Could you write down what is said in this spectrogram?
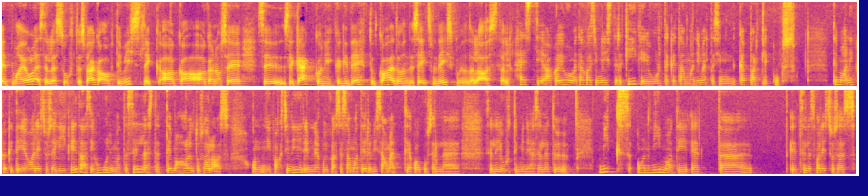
et ma ei ole selles suhtes väga optimistlik, aga, aga noh, see, see, see käkk on ikkagi tehtud kahe tuhande seitsmeteistkümnendal aastal. hästi, aga jõuame tagasi minister Kiige juurde, keda ma nimetasin käpardlikuks tema on ikkagi teie valitsuse liige edasi, hoolimata sellest, et tema haldusalas on nii vaktsineerimine kui ka seesama Terviseamet ja kogu selle, selle juhtimine ja selle töö. miks on niimoodi, et, et selles valitsuses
